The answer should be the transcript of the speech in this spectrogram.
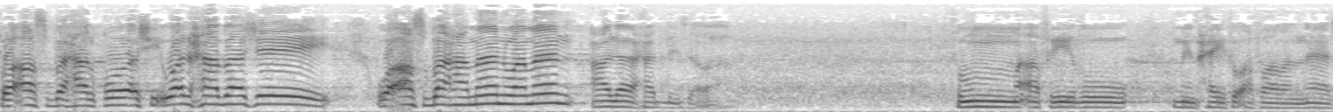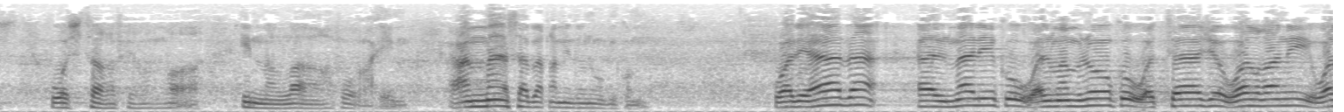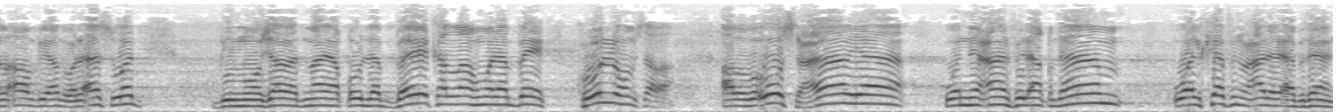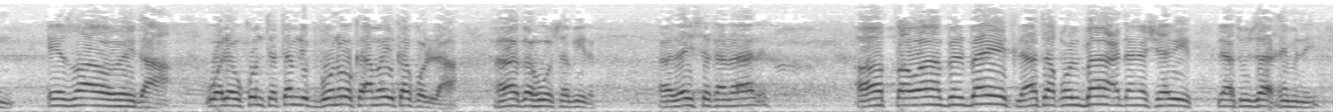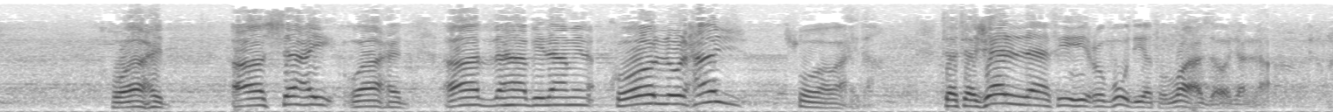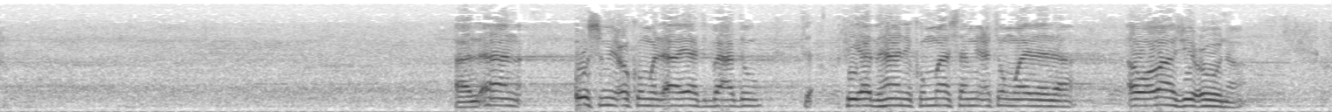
فأصبح القرشي والحبشي وأصبح من ومن؟ على حد سواء. ثم أفيضوا. من حيث أفاض الناس واستغفروا الله إن الله غفور رحيم. عما سبق من ذنوبكم. ولهذا الملك والمملوك والتاجر والغني والأبيض والأسود بمجرد ما يقول لبيك اللهم لبيك كلهم سواء. الرؤوس عارية والنعال في الأقدام والكفن على الأبدان. ازار الرداء. ولو كنت تملك بنوك أمريكا كلها. هذا هو سبيلك. أليس كذلك؟ الطواف بالبيت لا تقل بعد أنا شريف لا تزاحمني. واحد. السعي واحد. الذهاب إلى من كل الحج صورة واحدة. تتجلى فيه عبودية الله عز وجل. الآن أسمعكم الآيات بعد في أذهانكم ما سمعتم وإلا لا أو راجعون.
